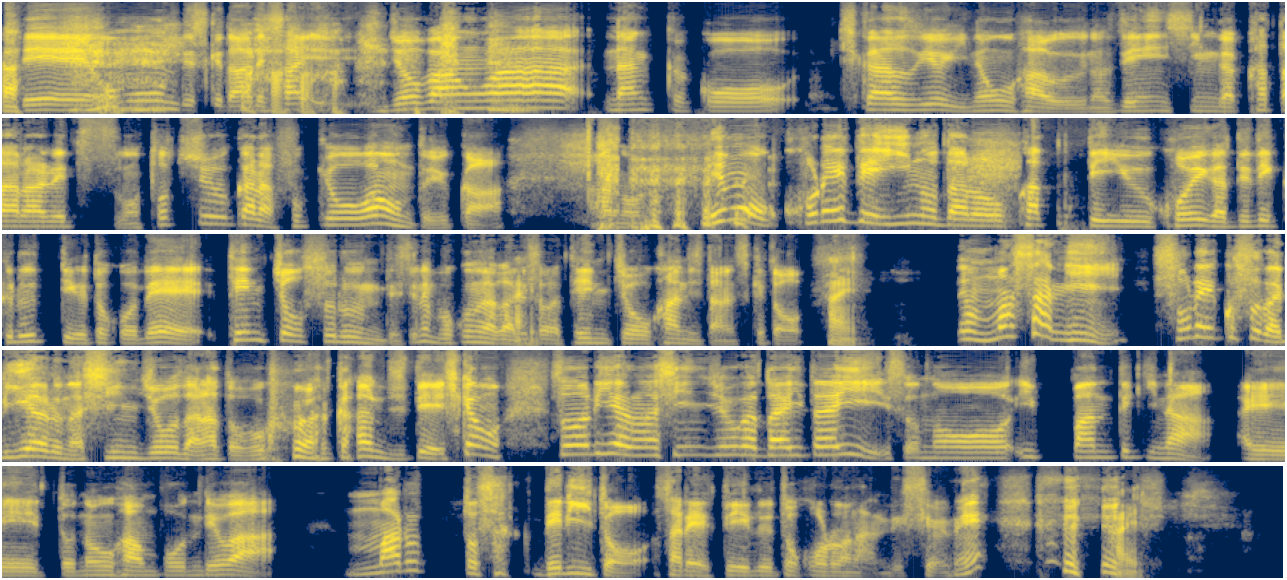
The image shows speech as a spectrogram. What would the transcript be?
あ。で、思うんですけど、あれ、序盤はなんかこう、力強いノウハウの前進が語られつつも、途中から不協和音というか、あの でもこれでいいのだろうかっていう声が出てくるっていうところで、転調するんですよね。僕の中でそれは転調を感じたんですけど、はい。でもまさにそれこそがリアルな心情だなと僕は感じて、しかもそのリアルな心情が大体その一般的な、えー、とノウハウ本では、まるっとさデリートされているところなんですよね。はい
